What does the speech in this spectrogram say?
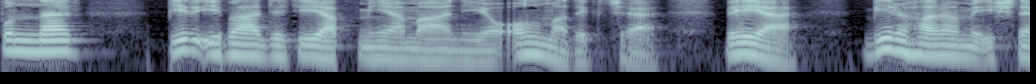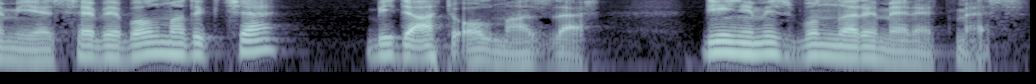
bunlar bir ibadeti yapmaya mani olmadıkça veya bir haramı işlemeye sebep olmadıkça bid'at olmazlar. Dinimiz bunları men etmez.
